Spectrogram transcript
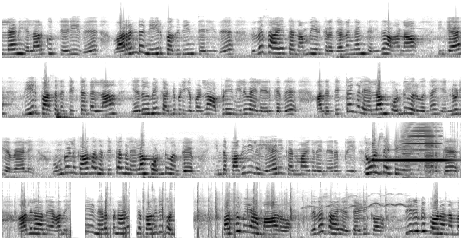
இல்லைன்னு எல்லாருக்கும் தெரியுது. வறண்ட நீர் பகுதின்னு தெரியுது. விவசாயத்தை நம்பி இருக்கிற ஜனங்கன்னு தெரியுது. ஆனால் இங்கே நீர்ப்பாசன திட்டங்கள்லாம் எதுவுமே கண்டுபிடிக்கப்படல. அப்படியே நிலுவையில் இருக்குது. அந்த திட்டங்களை எல்லாம் கொண்டு வருவது தான் என்னுடைய வேலை. உங்களுக்காக அந்த திட்டங்களை எல்லாம் கொண்டு வந்து இந்த பகுதியில் ஏரி கண்மாய்களை நிரப்பி தூள் செட்டி இருக்கு. அதில் அந்த அந்த ஏரியை நிரப்பினாலே இந்த பகுதி கொஞ்சம் பசுமையா மாறும். விவசாயம் செழிக்கும். திரும்பி போன நம்ம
